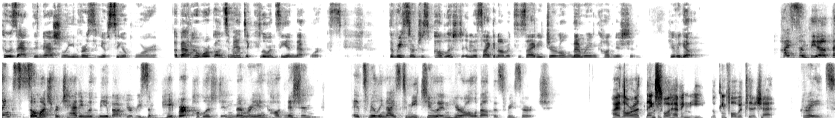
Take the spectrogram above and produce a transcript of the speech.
who is at the National University of Singapore, about her work on semantic fluency and networks. The research is published in the Psychonomic Society journal Memory and Cognition. Here we go. Hi, Cynthia. Thanks so much for chatting with me about your recent paper published in Memory and Cognition. It's really nice to meet you and hear all about this research. Hi, Laura. Thanks for having me. Looking forward to the chat. Great.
